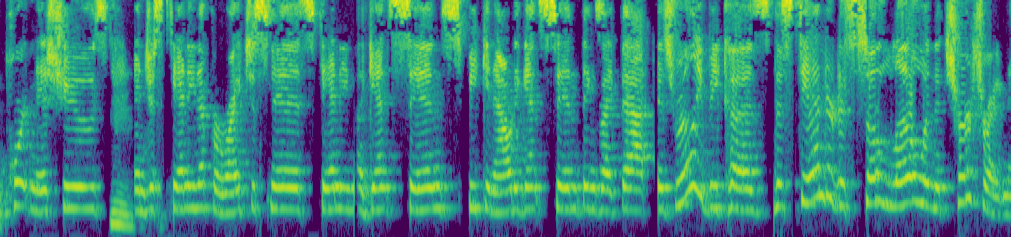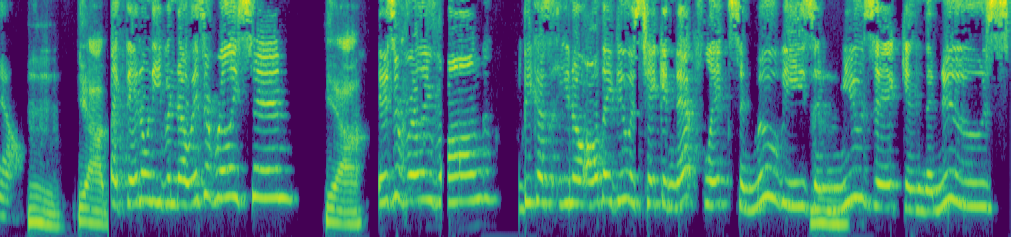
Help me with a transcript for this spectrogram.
important issues mm. and just standing up for righteousness, standing against sin, speaking out against sin, things like that. It's really because the standard is so low in the church right now. Mm, yeah. Like they don't even know, is it really sin? Yeah. Is it really wrong? Because you know all they do is take in netflix and movies mm. and music and the news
